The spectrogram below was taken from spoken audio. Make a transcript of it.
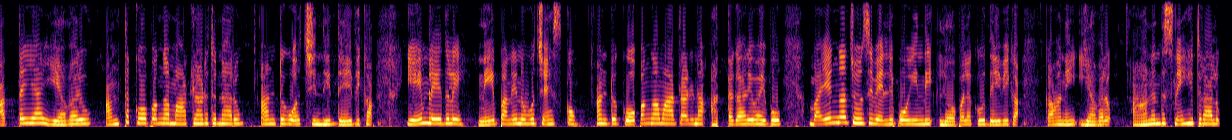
అత్తయ్య ఎవరు? అంత కోపంగా మాట్లాడుతున్నారు అంటూ వచ్చింది దేవిక. ఏం లేదులే నీ పని నువ్వు చేసుకో అంటూ కోపంగా మాట్లాడిన అత్తగారి వైపు భయంగా చూసి వెళ్ళిపోయింది లోపలకు దేవిక. కానీ ఎవరు? ఆనంద్ స్నేహితురాలు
